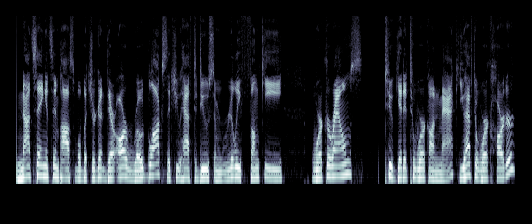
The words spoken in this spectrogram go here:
Not saying it's impossible, but you're going there are roadblocks that you have to do some really funky workarounds to get it to work on Mac. You have to work harder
